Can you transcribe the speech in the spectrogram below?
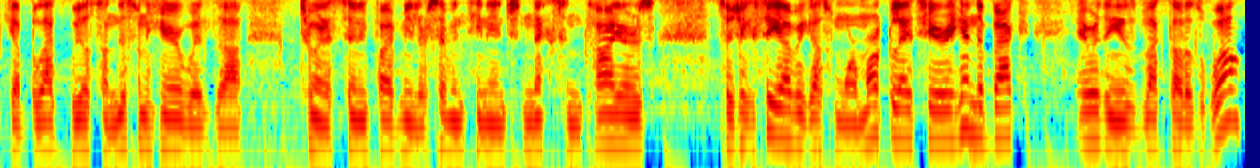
We got black wheels on this one here with uh, 275 millimeter 17 inch Nexen tires. So as you can see we got some more mark lights here. Here in the back everything is blacked out as well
